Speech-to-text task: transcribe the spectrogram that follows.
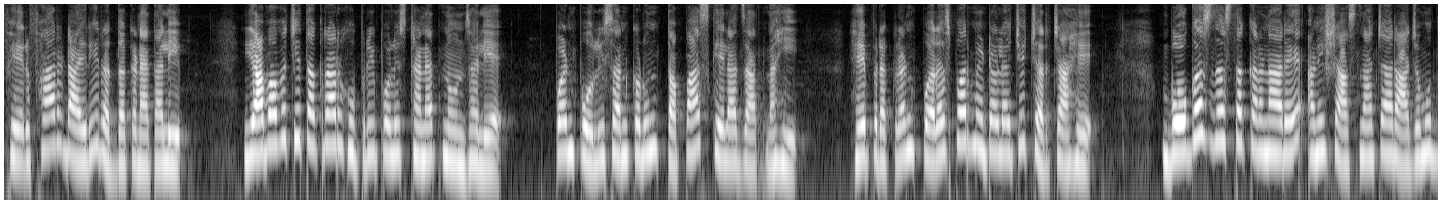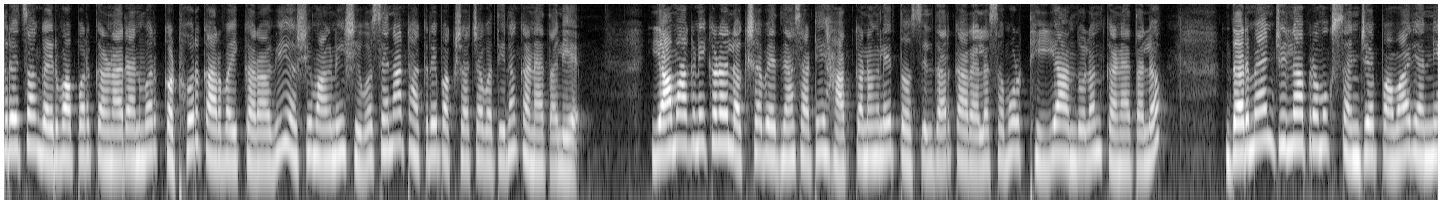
फेरफार डायरी रद्द करण्यात आली. याबाबतची तक्रार हुपरी पोलीस ठाण्यात नोंद झाली आहे पण पोलिसांकडून तपास केला जात नाही. हे प्रकरण परस्पर मिटवल्याची चर्चा आहे. बोगस दस्त करणारे आणि शासनाच्या राजमुद्रेचा गैरवापर करणाऱ्यांवर कठोर कारवाई करावी अशी मागणी शिवसेना ठाकरे पक्षाच्या वतीनं करण्यात आली आहे. या मागणीकडे लक्ष वेधण्यासाठी हातकणंगले तहसीलदार कार्यालयासमोर ठिय्या आंदोलन करण्यात आलं. दरम्यान जिल्हा प्रमुख संजय पवार यांनी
